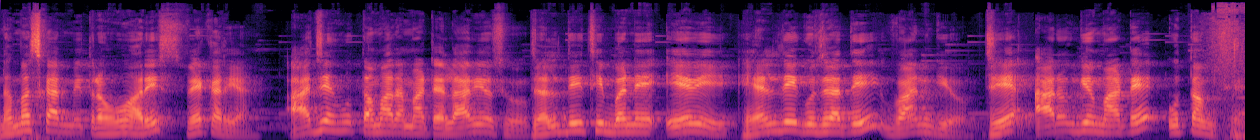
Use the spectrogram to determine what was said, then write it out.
નમસ્કાર મિત્રો, હું હરીશ વેકરિયા. આજે હું તમારા માટે લાવ્યો છું જલ્દીથી બને એવી હેલ્ધી ગુજરાતી વાનગીઓ જે આરોગ્ય માટે ઉત્તમ છે.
